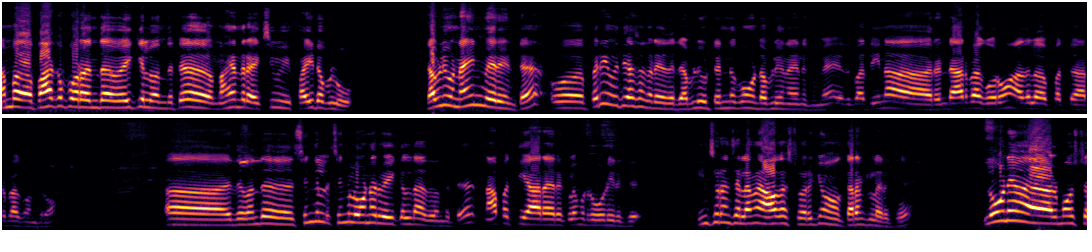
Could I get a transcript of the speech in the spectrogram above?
நம்ம பார்க்க போகிற இந்த வெஹிக்கிள் வந்துட்டு Mahindra XUV five W W nine variant பெரிய வித்தியாசம் கிடையாது. டபிள்யூ டென்னுக்கும் டபிள்யூ நைனுக்குமே இது பார்த்தீங்கன்னா ரெண்டு ஏர்பேக் வரும். அதில் பத்து ஏர்பேக் வந்துடும் இது வந்து சிங்கிள் சிங்கிள் ஓனர் வெஹிக்கிள் தான் இது வந்துட்டு. நாற்பத்தி ஆறாயிரம் கிலோமீட்டர் ஓடி இருக்குது இன்சூரன்ஸ் எல்லாமே ஆகஸ்ட் வரைக்கும் கரண்ட்டில் இருக்குது லோனே ஆல்மோஸ்ட்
